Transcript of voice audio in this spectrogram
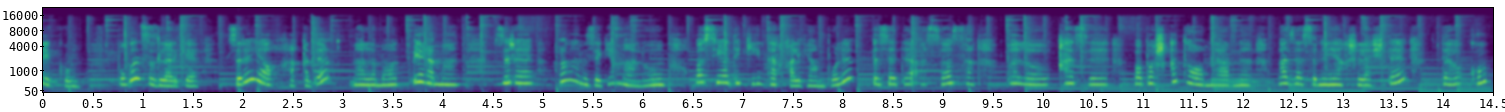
alaykum. Bugun sizlarga zira yog'i haqida ma'lumot beraman. Zira hammamizga ma'lum osiyoda keng tarqalgan bo'lib bizada asosan palov qazi va boshqa taomlarni mazasini yaxshilashda juda ko'p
